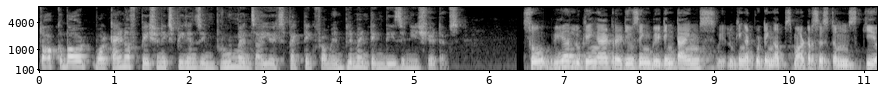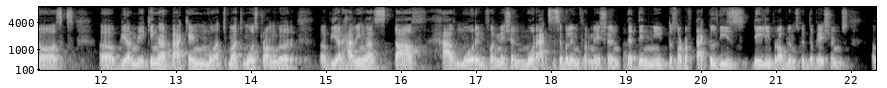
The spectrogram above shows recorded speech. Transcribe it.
talk about what kind of patient experience improvements are you expecting from implementing these initiatives? So we are looking at reducing waiting times. We're looking at putting up smarter systems, kiosks. Uh, we are making our backend much, much more stronger. Uh, we are having our staff have more information, more accessible information that they need to sort of tackle these daily problems with the patients. Uh,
